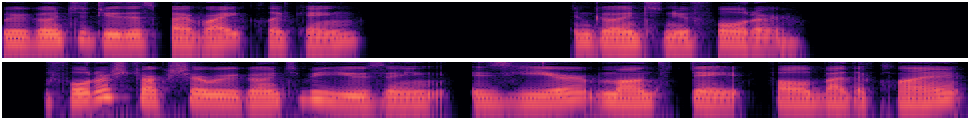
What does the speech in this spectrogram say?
We're going to do this by right clicking and going to new folder. The folder structure we're going to be using is year, month, date, followed by the client,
